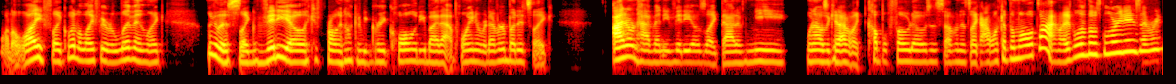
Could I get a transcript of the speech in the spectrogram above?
what a life, like, what a life we were living. Like, look at this, like, video. Like, it's probably not going to be great quality by that point or whatever, but it's like, I don't have any videos like that of me when I was a kid. I have like a couple photos and stuff, and it's like, I look at them all the time. I live those glory days every, every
